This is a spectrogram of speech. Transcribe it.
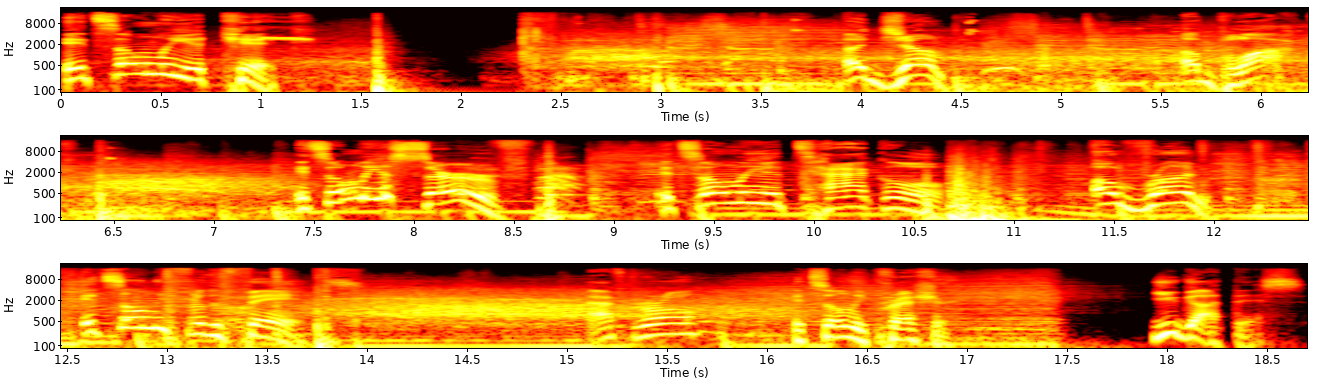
It's only a kick, a jump, a block. It's only a serve. It's only a tackle, a run. It's only for the fans. After all, it's only pressure. You got this.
